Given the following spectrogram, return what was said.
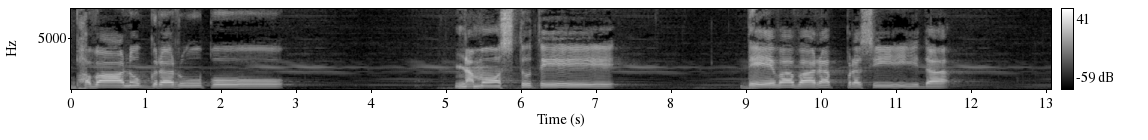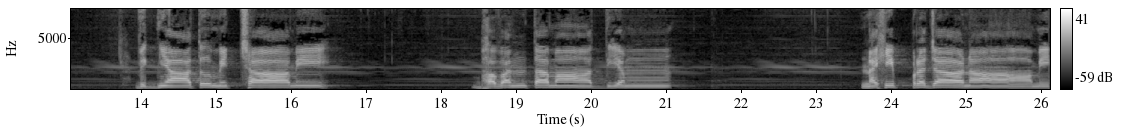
భవానుగ్రరూపో నమోస్తుతే देववरप्रसीद विज्ञातुमिच्छामि भवन्तमाद्यम् न हि प्रजानामि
